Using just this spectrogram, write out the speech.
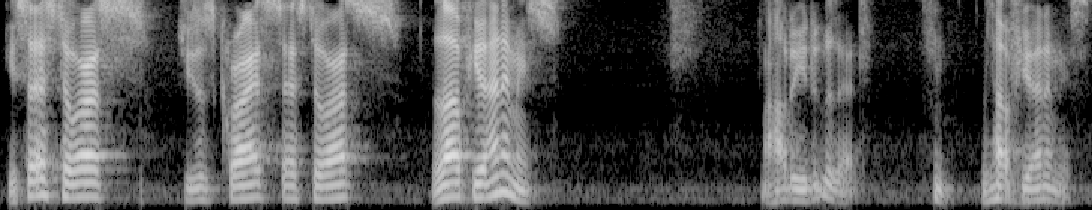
He says to us, Jesus Christ says to us, love your enemies. How do you do that? love your enemies.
